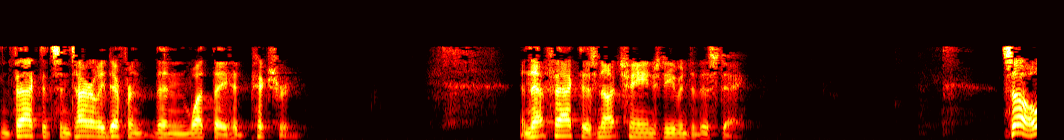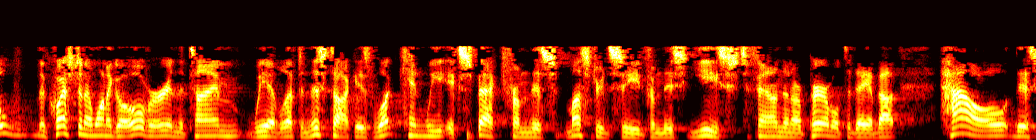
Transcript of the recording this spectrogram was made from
In fact, it's entirely different than what they had pictured. And that fact has not changed even to this day. So, the question I want to go over in the time we have left in this talk is what can we expect from this mustard seed, from this yeast found in our parable today about how this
